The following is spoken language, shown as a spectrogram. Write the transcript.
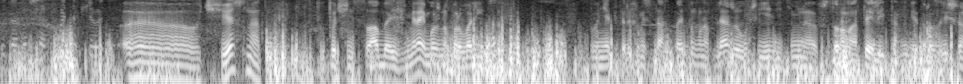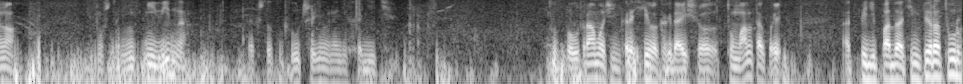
Туда вообще ходят люди? Э, Честно, тут, очень слабая земля и можно провалиться в некоторых местах. Поэтому на пляже лучше ездить именно в сторону отелей, там где-то разрешено. Потому что не видно, так что тут лучше именно не ходить. Тут по утрам очень красиво, когда еще туман такой от перепада температур.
